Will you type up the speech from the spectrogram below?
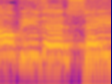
I'll be there to save.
